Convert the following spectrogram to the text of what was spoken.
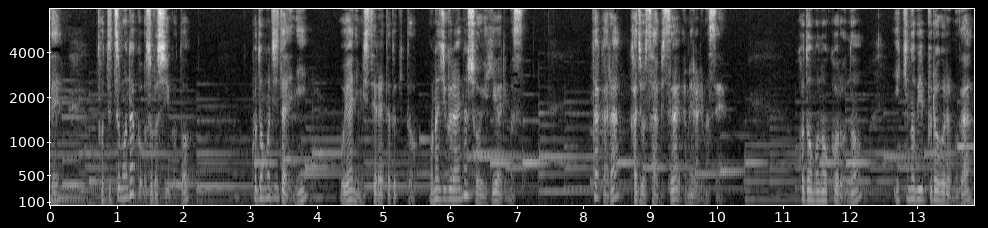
て、とてつもなく恐ろしいこと。子供時代に親に見捨てられた時と同じぐらいの衝撃があります。だから過剰サービスがやめられません。子供の頃の生き延びプログラムが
